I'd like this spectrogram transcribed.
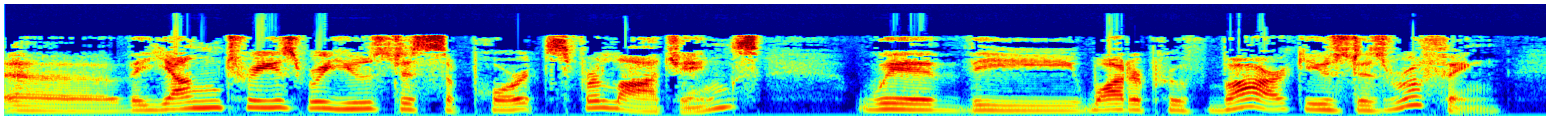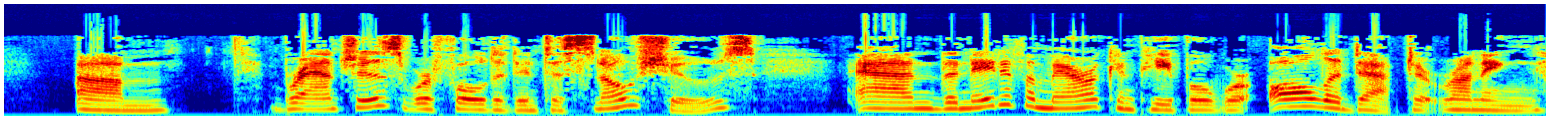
Uh, the young trees were used as supports for lodgings, with the waterproof bark used as roofing. Um, branches were folded into snowshoes, and the Native American people were all adept at running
